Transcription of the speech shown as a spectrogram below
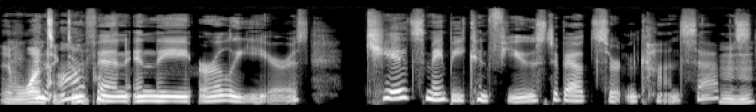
and wanting and to improve. often in the early years, kids may be confused about certain concepts, Mhm.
